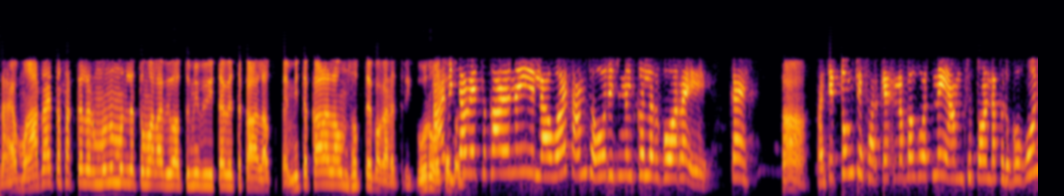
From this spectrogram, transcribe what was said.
नाही माझा आहे तसा कलर म्हणून म्हणलं तुम्हाला बी वा तुम्ही बी तव्याचं काळं लावतो काय? मी तर काळा लावून झोपतोय बघा रात्री. गोर आम्ही होतं तव्याचं काळं नाही लावत आमचा ओरिजिनल कलर गोरा आहे. काय? हा. आणि ते तुमच्या सारख्यांना बघवत नाही आमच्या तोंडाकडे बघून.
